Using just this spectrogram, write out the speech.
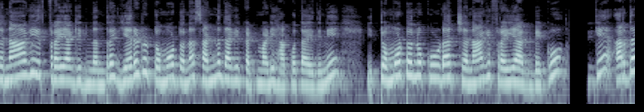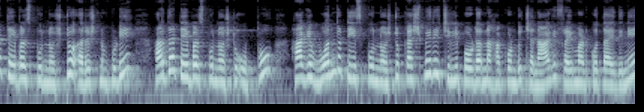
ಚೆನ್ನಾಗಿ ಫ್ರೈ ಆಗಿದ ನಂತರ ಎರಡು ಟೊಮೊಟೊನ ಸಣ್ಣದಾಗಿ ಕಟ್ ಮಾಡಿ ಹಾಕೋತಾ ಇದ್ದೀನಿ. ಈ ಟೊಮೊಟೊನು ಕೂಡ ಚೆನ್ನಾಗಿ ಫ್ರೈ ಆಗಬೇಕು. ಇದಕ್ಕೆ ಅರ್ಧ ಟೇಬಲ್ ಸ್ಪೂನ್ನಷ್ಟು ಅರಿಶಿನ ಪುಡಿ, ಅರ್ಧ ಟೇಬಲ್ ಸ್ಪೂನ್ನಷ್ಟು ಉಪ್ಪು, ಹಾಗೆ ಒಂದು ಟೀ ಸ್ಪೂನ್ನಷ್ಟು ಕಾಶ್ಮೀರಿ ಚಿಲ್ಲಿ ಪೌಡರ್ನ ಹಾಕ್ಕೊಂಡು ಚೆನ್ನಾಗಿ ಫ್ರೈ ಮಾಡ್ಕೋತಾ ಇದ್ದೀನಿ.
